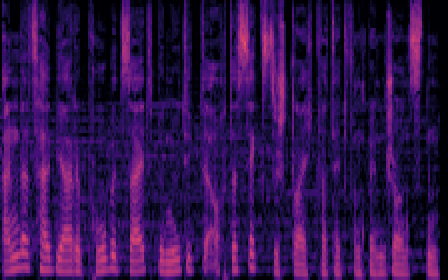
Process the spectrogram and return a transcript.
Anderthalb Jahre Probezeit benötigte auch das sechste Streichquartett von Ben Johnston,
